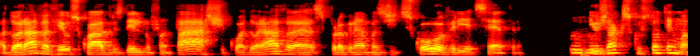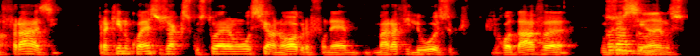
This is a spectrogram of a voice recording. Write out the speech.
adorava ver os quadros dele no Fantástico, adorava os programas de Discovery, etc. Uhum. E o Jacques Cousteau tem uma frase, para quem não conhece, o Jacques Cousteau era um oceanógrafo, né, maravilhoso, que rodava os Orador. oceanos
